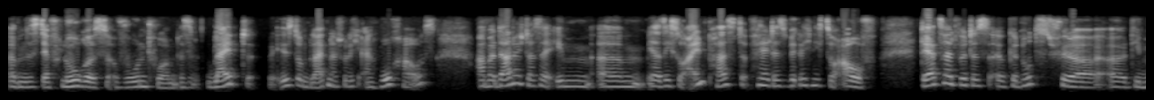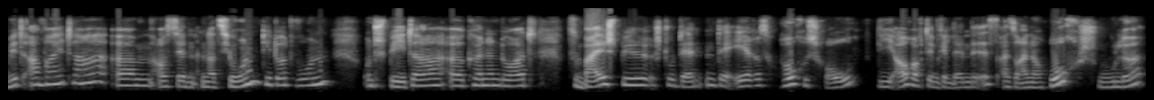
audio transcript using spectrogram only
Ähm, das ist der Flores Wohnturm. Das bleibt, ist und bleibt natürlich ein Hochhaus, aber dadurch, dass er eben ähm, ja, sich so einpasst, fällt es wirklich nicht so auf. Derzeit wird es äh, genutzt für äh, die Mitarbeiter ähm, aus den Nationen, die dort wohnen und später äh, können dort zum Beispiel Studenten der Eres Hochschule die auch auf dem Gelände ist, also eine Hochschule,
